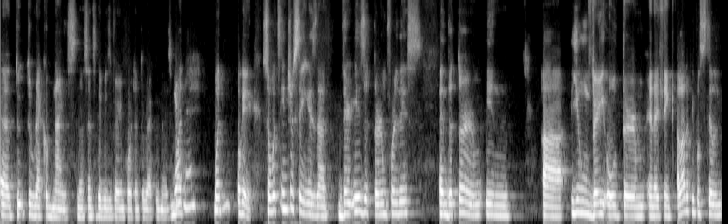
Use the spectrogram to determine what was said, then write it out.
uh, to, to recognize. No? Sensitivity is very important to recognize. Yeah, but man. But okay, so what's interesting is that there is a term for this, and the term in uh, yung very old term, and I think a lot of people still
